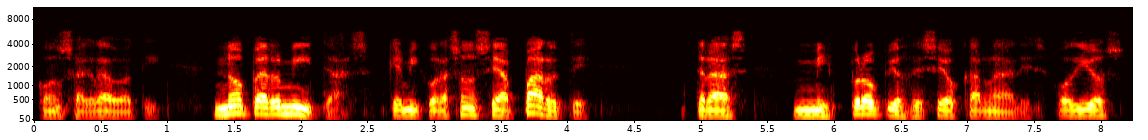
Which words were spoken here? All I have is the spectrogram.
consagrado a ti. No permitas que mi corazón se aparte tras mis propios deseos carnales. Oh Dios,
